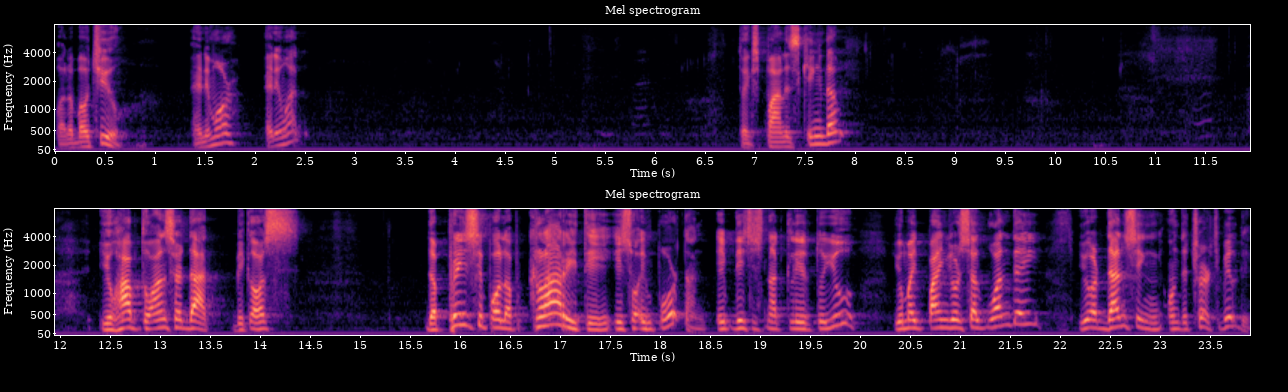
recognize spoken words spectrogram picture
What about you? Any more? Anyone? To expand his kingdom? You have to answer that because the principle of clarity is so important. If this is not clear to you, you might find yourself one day you are dancing on the church building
